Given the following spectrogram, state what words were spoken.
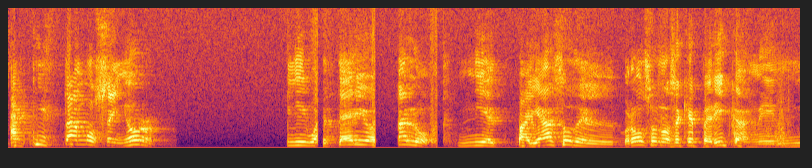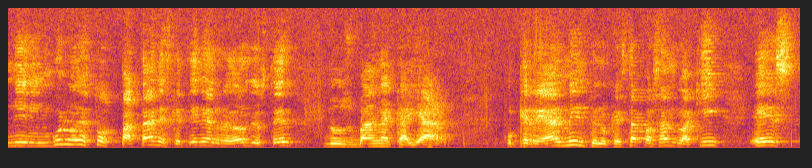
aquí estamos, señor. Ni Walterio malo, ni el payaso del broso no sé qué perica, ni, ni ninguno de estos patanes que tiene alrededor de usted nos van a callar. Porque realmente lo que está pasando aquí es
